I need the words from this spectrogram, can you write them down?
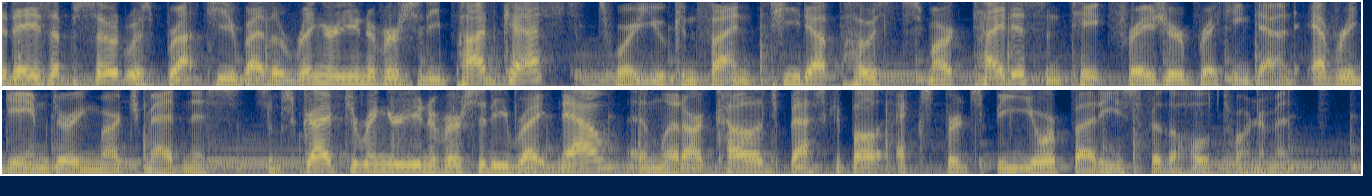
Today's episode was brought to you by the Ringer University podcast. It's where you can find teed up hosts Mark Titus and Tate Frazier breaking down every game during March Madness. Subscribe to Ringer University right now and let our college basketball experts be your buddies for the whole tournament.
